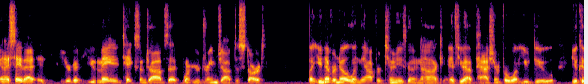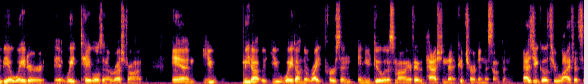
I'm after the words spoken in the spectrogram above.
and I say that it, you're you may take some jobs that weren't your dream job to start, but you never know when the opportunity is going to knock. If you have passion for what you do, you could be a waiter, at wait tables in a restaurant, and you meet you wait on the right person, and you do it with a smile on your face, with passion that could turn into something. As you go through life, it's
